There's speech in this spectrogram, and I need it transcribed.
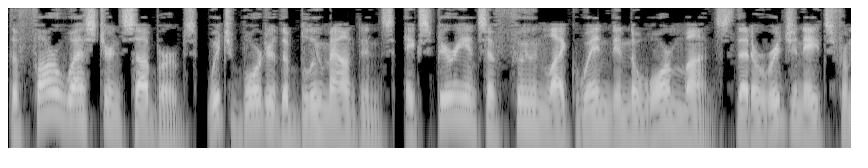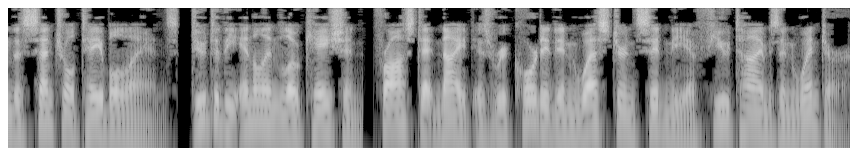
The far western suburbs, which border the Blue Mountains, experience a foehn-like wind in the warm months that originates from the central tablelands. Due to the inland location, frost at night is recorded in western Sydney a few times in winter.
